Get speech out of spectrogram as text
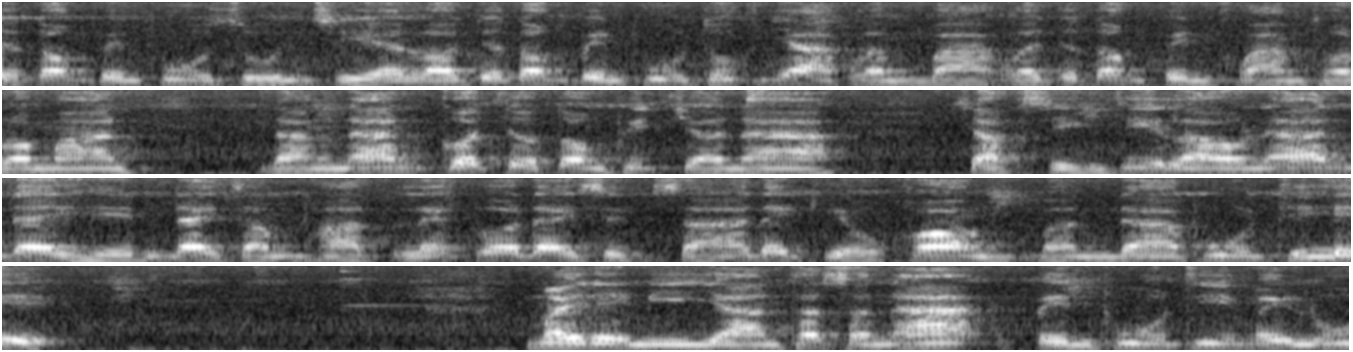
จะต้องเป็นผู้สูญเสีย เราจะต้องเป็นผู้ทุกข์ยากลำบาก เราจะต้องเป็นความทรมาน ดังนั้นก็จะต้องพิจารณา จากสิ่งที่เรานั้นได้เห็นได้สัมผัสและก็ได้ศึกษาได้เกี่ยวข้องบรรดาผู้ที่ไม่ได้มียานทัศนะเป็นผู้ที่ไม่รู้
